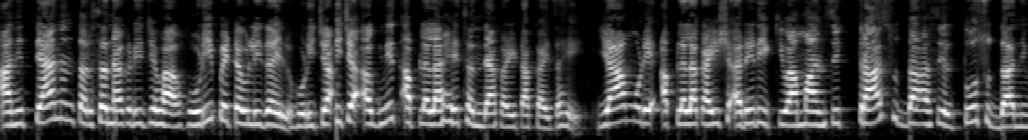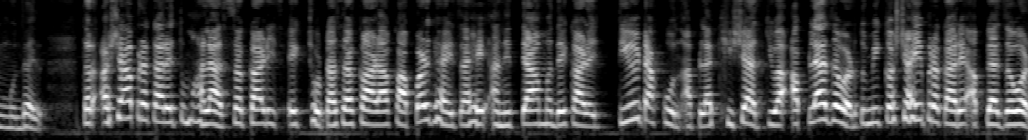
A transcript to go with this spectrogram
आणि त्यानंतर संध्याकाळी जेव्हा होळी पेटवली जाईल होळीच्या होळीच्या अग्नीत आपल्याला हे संध्याकाळी टाकायचं आहे. यामुळे आपल्याला काही शारीरिक किंवा मानसिक त्रास सुद्धा असेल तो सुद्धा निघून जाईल. तर अशा प्रकारे तुम्हाला सकाळीच एक छोटासा काळा कापड घ्यायचा आहे आणि त्यामध्ये काळे तीळ टाकून आपल्या खिशात किंवा आपल्याजवळ तुम्ही कशाही प्रकारे आपल्याजवळ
